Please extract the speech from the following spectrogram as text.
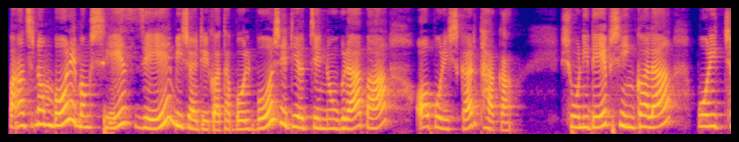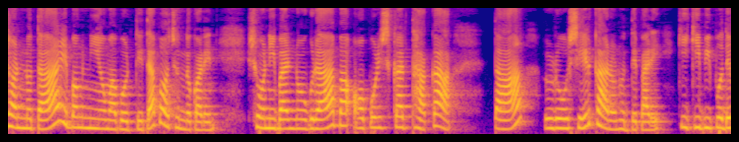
পাঁচ নম্বর এবং শেষ যে বিষয়টির কথা বলব, সেটি হচ্ছে নোংরা বা অপরিষ্কার থাকা। শনিদেব শৃঙ্খলা পরিচ্ছন্নতা এবং নিয়মাবর্তিতা পছন্দ করেন। শনিবার নোংরা বা অপরিষ্কার থাকা তা রোষের কারণ হতে পারে। কি কি বিপদে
